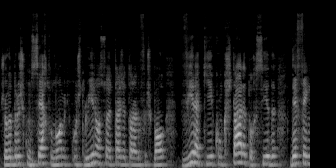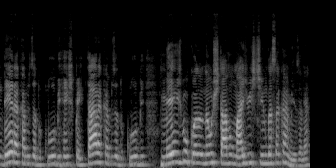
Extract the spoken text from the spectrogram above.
jogadores com certo nome que construíram a sua trajetória no futebol, vir aqui, conquistar a torcida, defender a camisa do clube, respeitar a camisa do clube, mesmo quando não estavam mais vestindo essa camisa, né?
